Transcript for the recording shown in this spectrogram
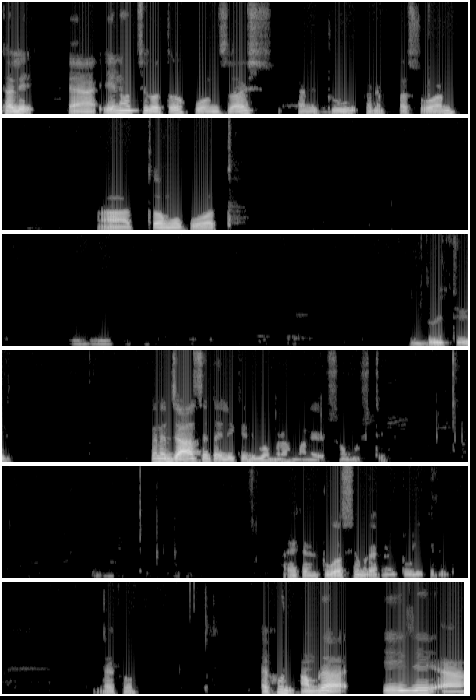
এখানে এন হচ্ছে কত? পঞ্চাশ এখানে টু এখানে প্লাস ওয়ান আর তম পথ দুইটি এখানে যা আছে তাই লিখে দিব আমরা মানে সমষ্টি। এখানে টু আছে আমরা এখানে টু লিখে দিব দেখো এখন আমরা এই যে আহ,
